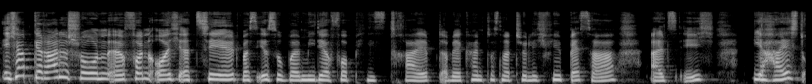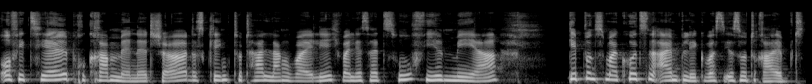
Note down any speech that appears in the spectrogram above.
Ich habe gerade schon äh, von euch erzählt, was ihr so bei Media for Peace treibt, aber ihr könnt das natürlich viel besser als ich. Ihr heißt offiziell Programmmanager. Das klingt total langweilig, weil ihr seid so viel mehr. Gebt uns mal kurz einen Einblick, was ihr so treibt.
